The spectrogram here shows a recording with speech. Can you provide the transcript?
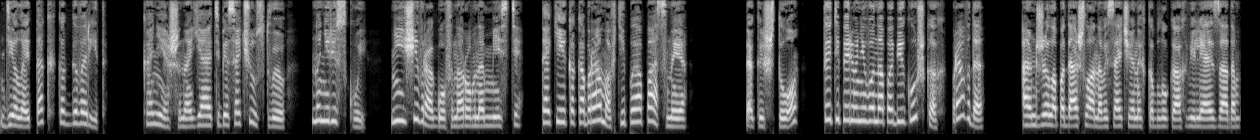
Делай так, как говорит. «Конечно, я тебе сочувствую, но не рискуй. Не ищи врагов на ровном месте. Такие, как Абрамов, типы опасные». «Так и что? Ты теперь у него на побегушках, правда?» Анжела подошла на высоченных каблуках, виляя задом,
